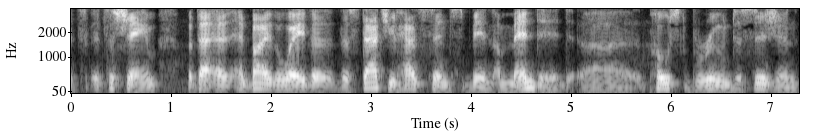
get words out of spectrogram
it's it's a shame, but that and, and by the way, the the statute has since been amended uh, post Bruen decision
